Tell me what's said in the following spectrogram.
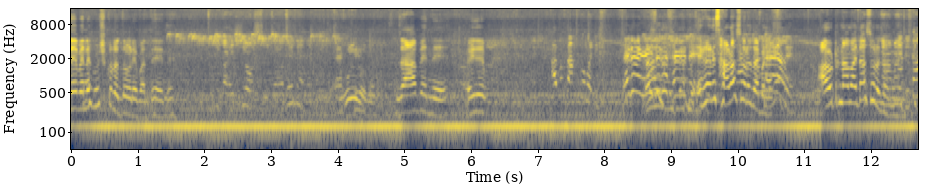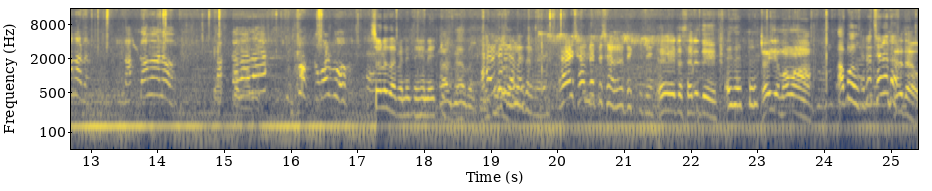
দেবে না খুশ করে দৌড়ে বাদ অসু যাবে না। ওই যে এখানে ছাড়াও সরে যাবে না। আউট নামাই দাও সরে যাবে চলে যাবে না এখানে এই সামনে তো সারা দেখতে দে। এটা ছেড়ে দে। এই যে এই যে মামা। আপু এটা ছেড়ে দাও।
